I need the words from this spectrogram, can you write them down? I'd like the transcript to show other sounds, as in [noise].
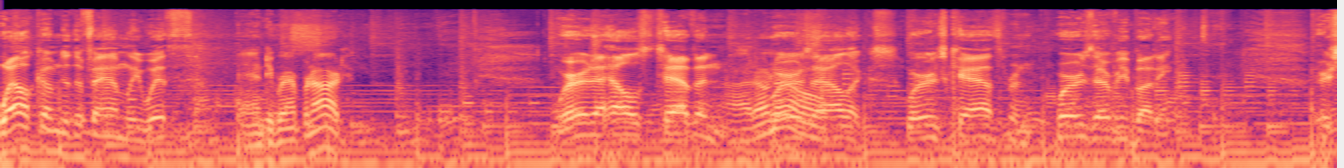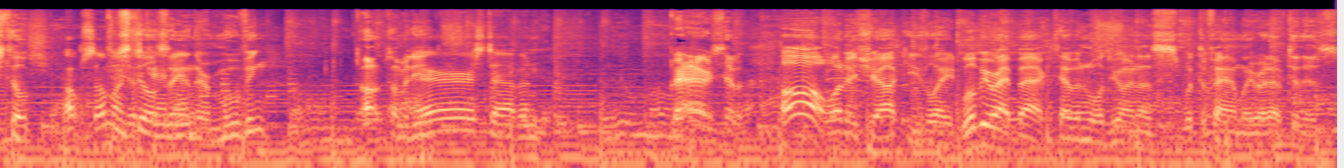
Welcome to the family with Andy Brant Barnard. Where the hell's Tevin? I don't Where's know. Alex? Where's Catherine? Where's everybody? They're still Oh, someone just still saying in. they're moving. Oh, somebody. There's Tevin. There's Tevin. Oh, what a shock! He's late. We'll be right back. Tevin will join us with the family right after this.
